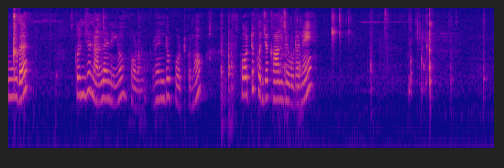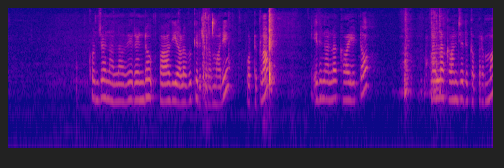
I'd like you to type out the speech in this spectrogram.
கூட கொஞ்சம் நல்லெண்ணெயும் போடணும். ரெண்டும் போட்டுக்கணும். போட்டு கொஞ்சம் காஞ்ச உடனே கொஞ்சம் நல்லாவே ரெண்டும் பாதி அளவுக்கு இருக்கிற மாதிரி போட்டுக்கலாம். இது நல்லா காயட்டும். நல்லா காஞ்சதுக்கு அப்புறமா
